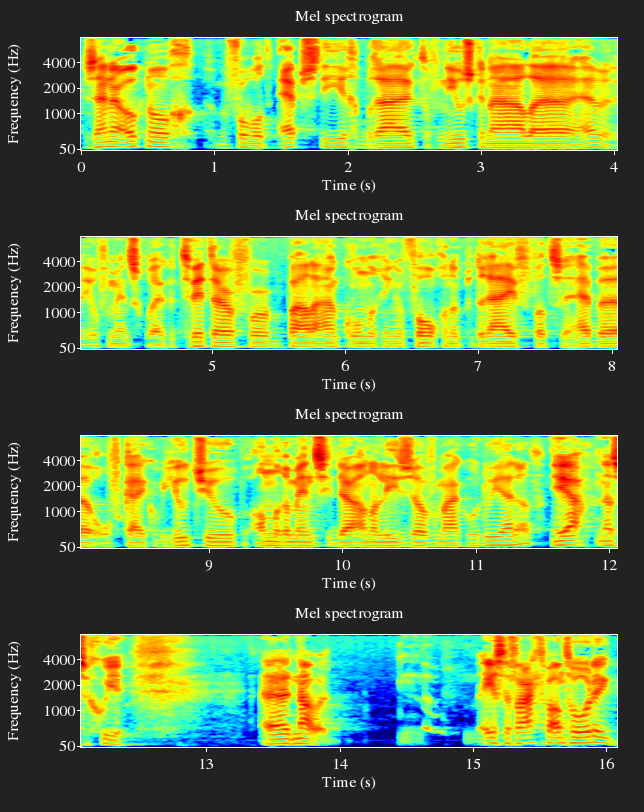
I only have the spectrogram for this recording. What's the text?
zijn er ook nog bijvoorbeeld apps die je gebruikt of nieuwskanalen? Hè? Heel veel mensen gebruiken Twitter voor bepaalde aankondigingen. Volgen het bedrijf wat ze hebben of kijken op YouTube. Andere mensen die daar analyses over maken. Hoe doe jij dat? Ja, dat is een goeie. Eh, nou, eerst de vraag te beantwoorden.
